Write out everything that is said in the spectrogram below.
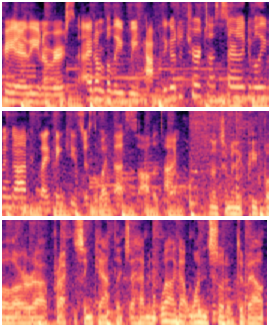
creator of the universe. I don't believe we have to go to church necessarily to believe in God because I think He's just with us all the time. Not too many people are uh, practicing Catholics. I haven't. Well, I got one sort of devout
